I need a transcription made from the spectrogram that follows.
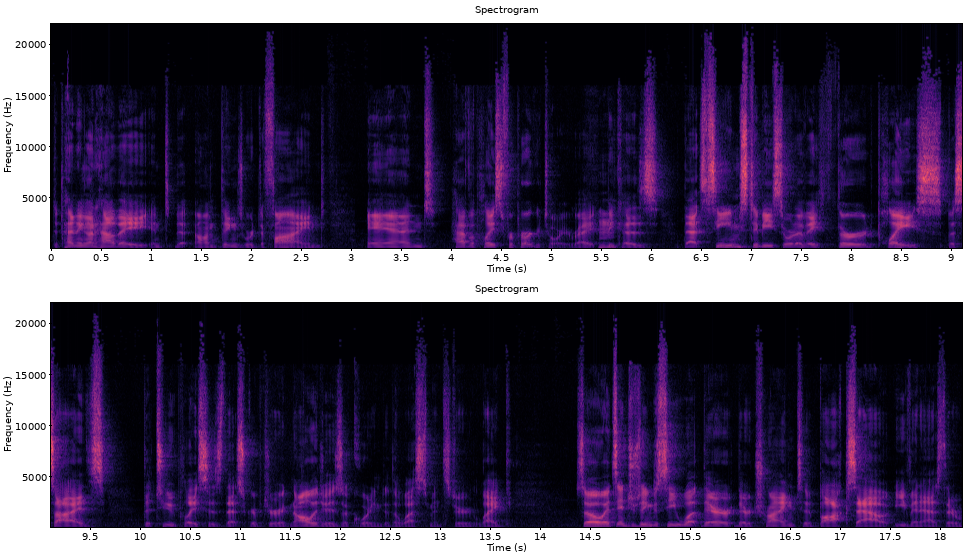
depending on how they on things were defined and have a place for purgatory, right? Hmm. Because that seems to be sort of a third place besides the two places that scripture acknowledges according to the Westminster. Like so it's interesting to see what they're they're trying to box out even as they're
